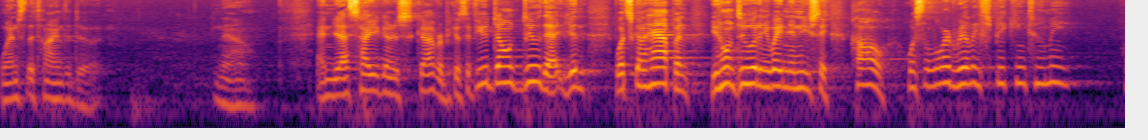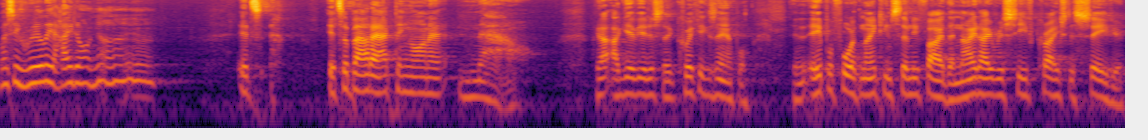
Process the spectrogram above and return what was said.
when's the time to do it? Now. And that's how you're going to discover. Because if you don't do that, you, what's going to happen? You don't do it and you wait and you say, Oh, was the Lord really speaking to me? Was he really? I don't know. It's it's about acting on it now. I'll give you just a quick example. In April 4th, 1975, the night I received Christ as Savior,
